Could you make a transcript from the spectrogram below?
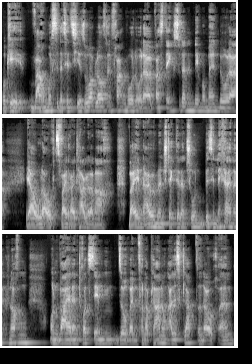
okay, warum musste das jetzt hier so ablaufen in Frankfurt? Oder was denkst du dann in dem Moment? Oder ja, oder auch zwei, drei Tage danach. Weil ein Ironman steckt ja dann schon ein bisschen länger in den Knochen und war ja dann trotzdem so, wenn von der Planung alles klappt und auch ähm,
